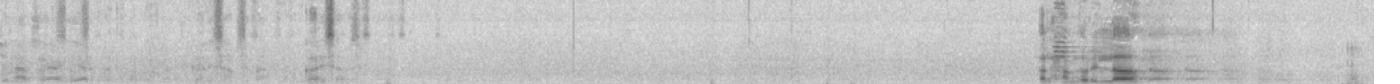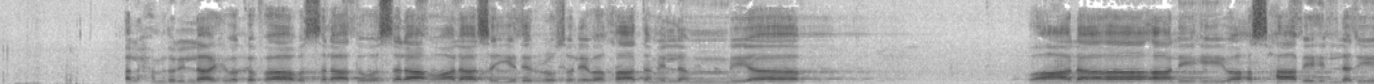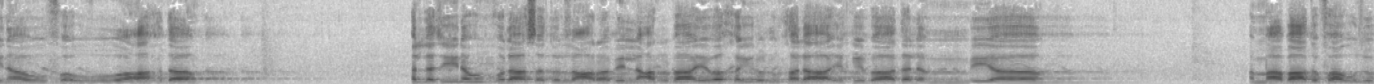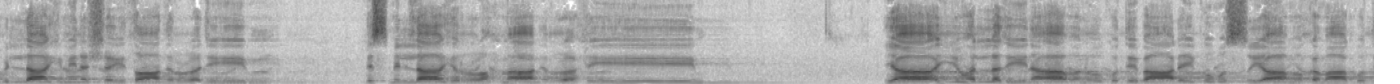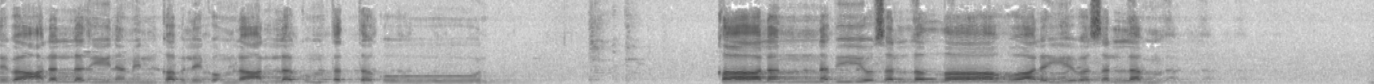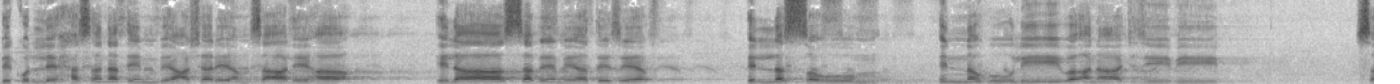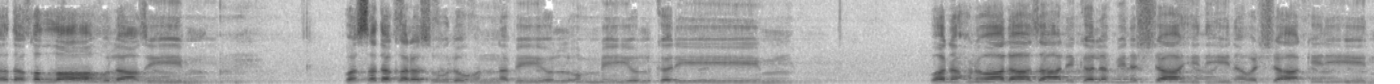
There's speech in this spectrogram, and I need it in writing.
جناب سے آ گیا قاری صاحب سے قاری صاحب سے۔ الحمد لله الحمد لله وكفى والصلاة والسلام على سيد الرسل وخاتم الأنبياء وعلى آله وأصحابه الذين أوفوا عهدا الذين هم خلاصة العرب العرباء وخير الخلائق بعد الأنبياء. أما بعد، فأعوذ بالله من الشيطان الرجيم. بسم الله الرحمن الرحيم. يا أيها الذين آمنوا، كتب عليكم الصيام كما كتب على الذين من قبلكم لعلكم تتقون. قال النبي صلى الله عليه وسلم بكل حسنة بعشر أمثالها إلى سبعمائة ضعف إلا الصوم إنه لي وأنا أجزي به. صدق الله العظيم. وصدق رسوله النبي الأمي الكريم. ونحن على ذلك لمن الشاهدين والشاكرين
